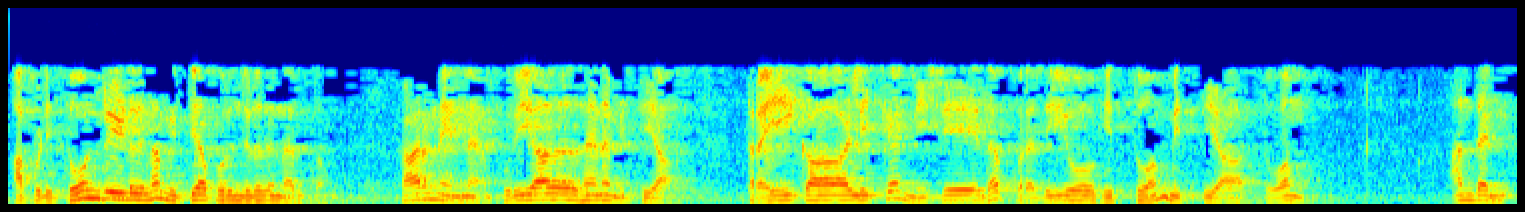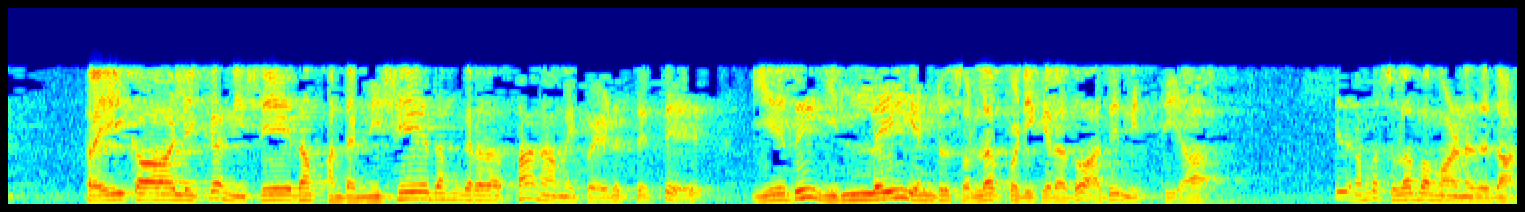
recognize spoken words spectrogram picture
அப்படி தோன்றிடுதுன்னா மித்தியா புரிஞ்சிடுதுன்னு அர்த்தம். காரணம் என்ன? புரியாததான மித்தியா திரைகாலிக நிஷேத பிரதியோகித்துவம் மித்தியாத்துவம் அந்த திரைகாலிக நிஷேதம். அந்த நிஷேதம்ங்கிறதான் நாம் இப்ப எடுத்துட்டு எது இல்லை என்று சொல்லப்படுகிறதோ அது மித்தியா. இது ரொம்ப சுலபமானது தான்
